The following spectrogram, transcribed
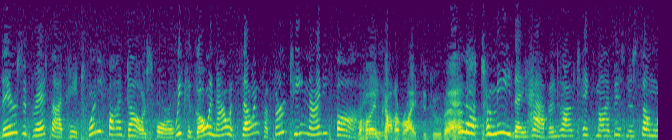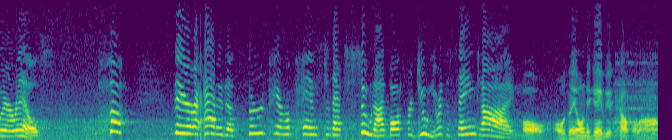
There's a dress I paid $25 for a week ago, and now it's selling for $13.95. Well, they've got a right to do that. Not to me, they haven't. I'll take my business somewhere else. Huh. They're added a third pair of pants to that suit I bought for Junior at the same time. Oh, oh, they only gave you a couple, huh?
